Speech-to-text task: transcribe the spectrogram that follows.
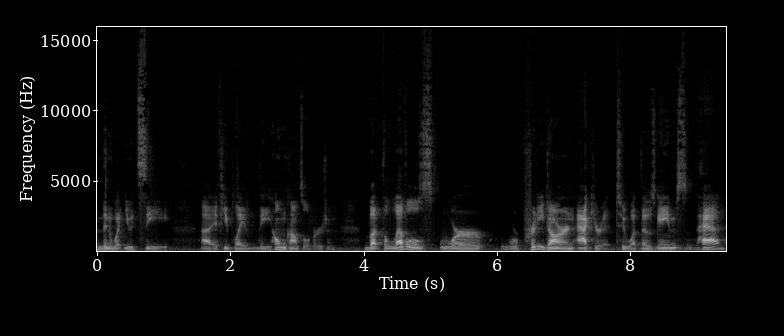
than what you would see uh, if you played the home console version. But the levels were were pretty darn accurate to what those games had.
